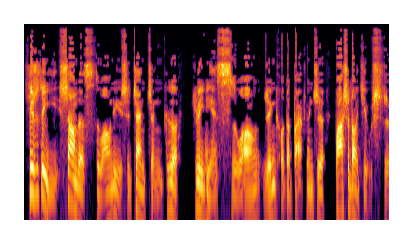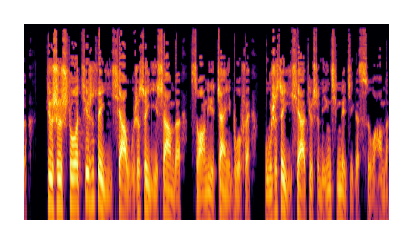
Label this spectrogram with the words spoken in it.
七十岁以上的死亡率是占整个瑞典死亡人口的百分之八十到九十，就是说七十岁以下、五十岁以上的死亡率占一部分，五十岁以下就是零星的几个死亡的。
